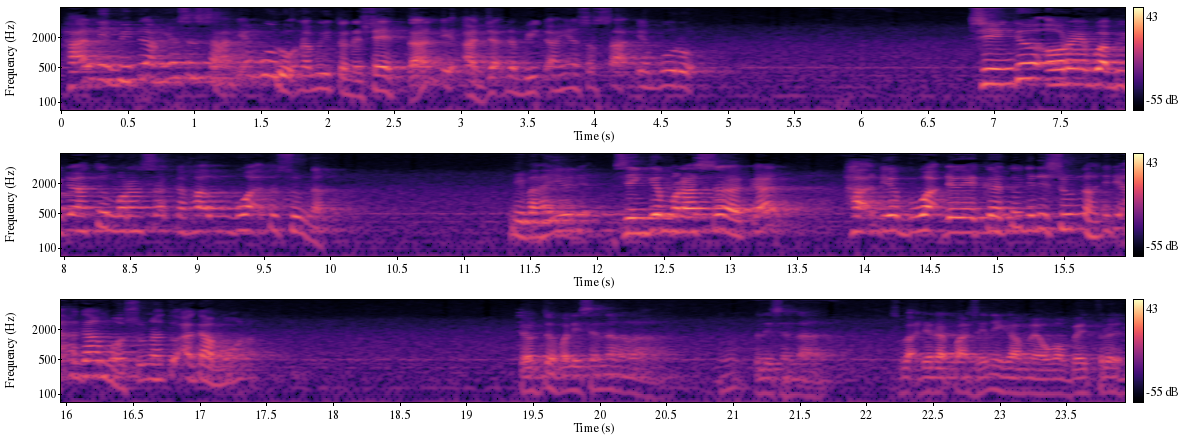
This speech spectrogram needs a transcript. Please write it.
Hal ni bid'ah yang sesat, yang buruk. Nabi itu ni syaitan dia ajak ada bid'ah yang sesat, yang buruk. Sehingga orang yang buat bid'ah tu merasakan hak buat tu sunnah. Ni bahaya dia. Sehingga merasakan hak dia buat dia reka tu jadi sunnah, jadi agama. Sunnah tu agama lah. Contoh paling senang lah. Hmm, paling senang. Sebab dia dapat sini ramai orang veteran.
